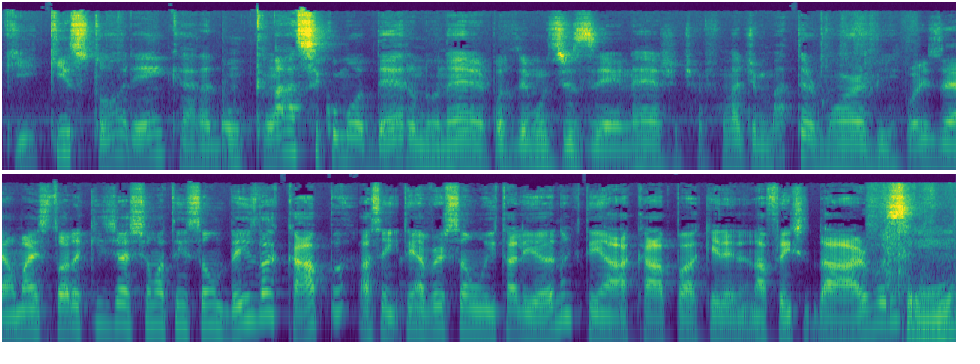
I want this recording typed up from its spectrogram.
que, que história, hein, cara? Um clássico moderno, né? Podemos dizer, né? A gente vai falar de Mattermorbi. Pois é, uma história que já chama atenção desde a capa. Assim, tem a versão italiana, que tem a capa aquele na frente da árvore. Sim.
